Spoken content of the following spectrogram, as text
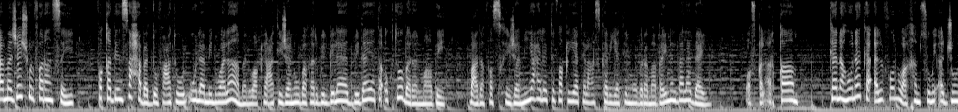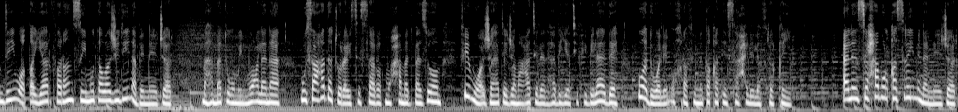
أما الجيش الفرنسي فقد انسحبت دفعته الأولى من ولام الواقعة جنوب غرب البلاد بداية أكتوبر الماضي بعد فسخ جميع الاتفاقيات العسكرية المبرمة بين البلدين. وفق الأرقام كان هناك 1500 جندي وطيار فرنسي متواجدين بالنيجر. مهمتهم المعلنة مساعدة الرئيس السابق محمد بازوم في مواجهة الجماعات الإرهابية في بلاده ودول أخرى في منطقة الساحل الأفريقي. الانسحاب القسري من النيجر.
